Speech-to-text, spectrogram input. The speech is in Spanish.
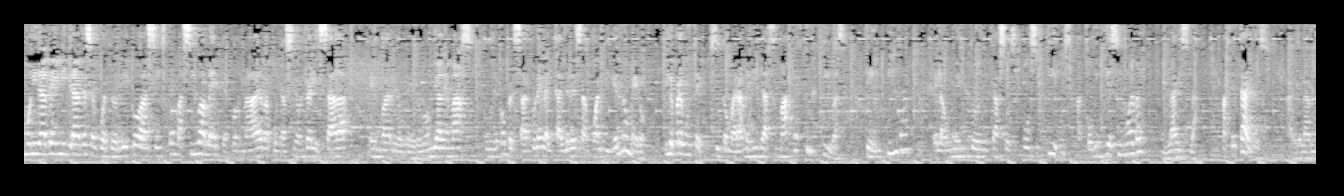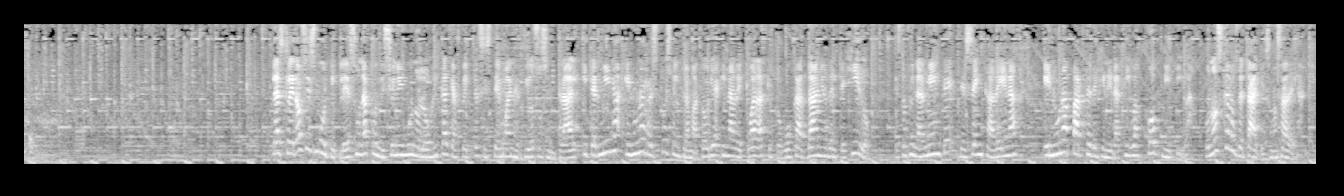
Comunidad de inmigrantes en Puerto Rico asiste masivamente a jornada de vacunación realizada en Barrio Obrero, donde además pude conversar con el alcalde de San Juan, Miguel Romero, y le pregunté si tomará medidas más restrictivas que impidan el aumento en casos positivos a COVID-19 en la isla. Más detalles, adelante. La esclerosis múltiple es una condición inmunológica que afecta el sistema nervioso central y termina en una respuesta inflamatoria inadecuada que provoca daño del tejido. Esto finalmente desencadena en una parte degenerativa cognitiva. Conozca los detalles más adelante.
